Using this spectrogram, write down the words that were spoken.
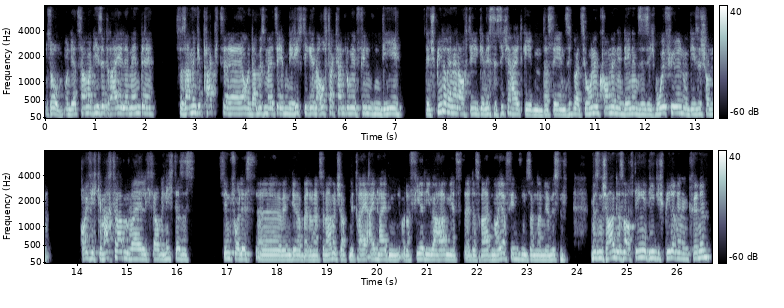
So, und jetzt haben wir diese drei Elemente zusammengepackt äh, und da müssen wir jetzt eben die richtigen Auftakthandlungen finden, die den Spielerinnen auch die gewisse Sicherheit geben, dass sie in Situationen kommen, in denen sie sich wohlfühlen und diese schon häufig gemacht haben, weil ich glaube nicht, dass es sinnvoll ist, äh, wenn wir bei der Nationalmannschaft mit drei Einheiten oder vier, die wir haben, jetzt äh, das Rad neu erfinden, sondern wir müssen, müssen schauen, dass wir auf Dinge, die die Spielerinnen können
